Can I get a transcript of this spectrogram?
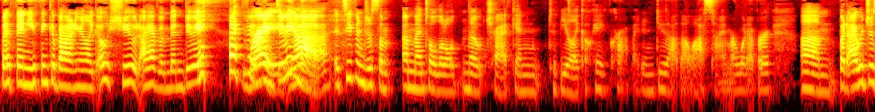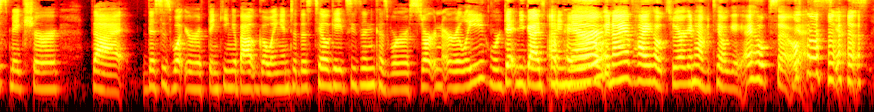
but then you think about it and you're like oh shoot i haven't been doing I haven't right, been doing yeah. that it's even just a, a mental little note check and to be like okay crap i didn't do that that last time or whatever um, but i would just make sure that this is what you're thinking about going into this tailgate season because we're starting early. We're getting you guys prepared. I know, and I have high hopes. We are going to have a tailgate. I hope so. Yes, yes.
